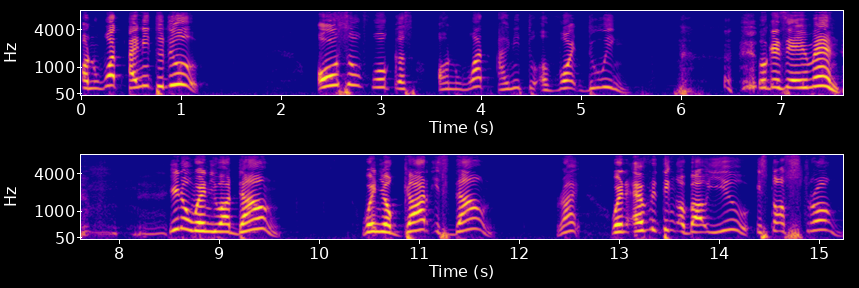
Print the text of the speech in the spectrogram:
on what I need to do also focus on what I need to avoid doing. okay, say amen. You know, when you are down, when your guard is down, right? When everything about you is not strong,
